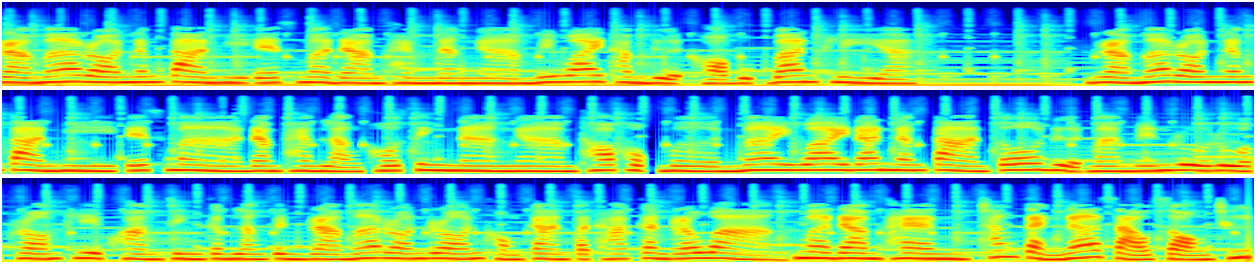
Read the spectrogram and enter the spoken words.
ดราม่าร้อนน้ำตาล vs มาดามแพงนางงามไม่ไหวทำเดือดขอบุกบ้านเคลียร์ดราม่าร้อนน้ำตาล vs มาดามแพมหลังโพสติงนางงามท็อปหกหมื่นไม่ไหวด้านน้ำตาลโต้เดือดมาเม้นรัวๆ พร้อมเคลียร์ความจริงกำลังเป็นดราม่าร้อนๆ ของการปะทะกันระหว่าง มาดามแพมช่างแต่งหน้าสาวสองชื่อ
